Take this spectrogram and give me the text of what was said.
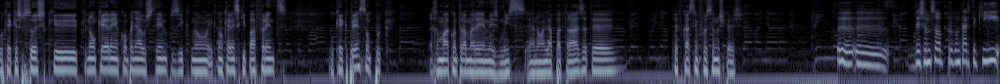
o que é que as pessoas que, que não querem acompanhar os tempos e que não, e que não querem seguir para a frente o que é que pensam, porque remar contra a maré é mesmo isso, é não olhar para trás até, até ficar sem força nos pés. Uh, uh, Deixa-me só perguntar-te aqui,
